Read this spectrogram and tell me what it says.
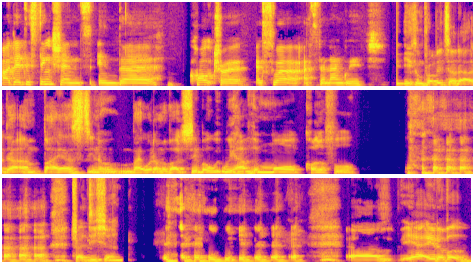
Are there distinctions in the culture as well as the language? You can probably tell that, that I'm biased, you know, by what I'm about to say, but we, we have the more colorful tradition. um, yeah, you know, but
